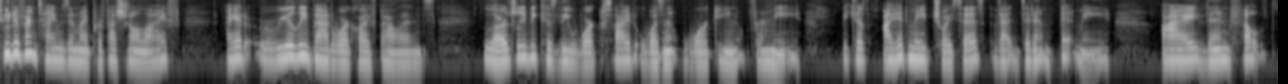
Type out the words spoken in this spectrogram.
two different times in my professional life, I had really bad work life balance, largely because the work side wasn't working for me, because I had made choices that didn't fit me. I then felt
